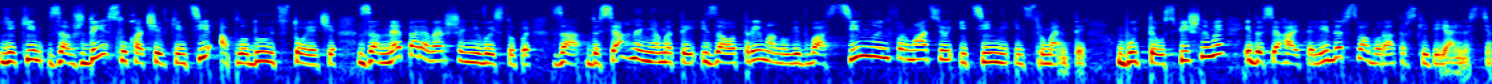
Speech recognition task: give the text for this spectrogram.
яким завжди слухачі в кінці аплодують стоячи за неперевершені виступи, за досягнення мети і за отриману від вас цінну інформацію і цінні інструменти. Будьте успішними і досягайте лідерства в ораторській діяльності.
